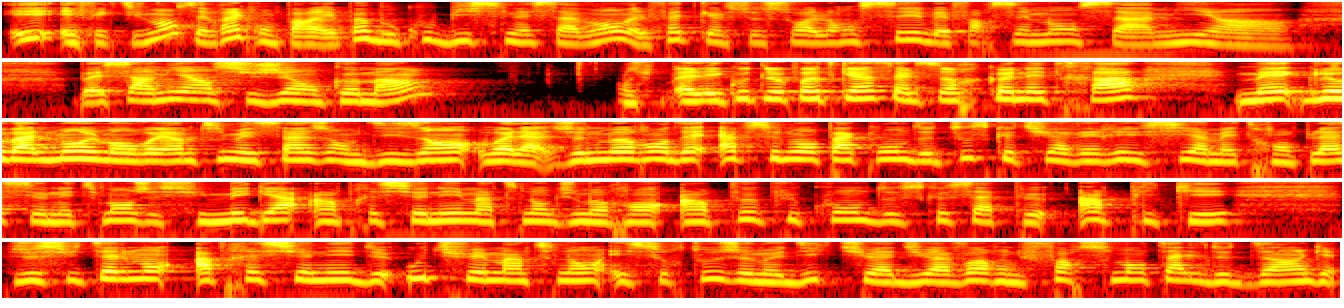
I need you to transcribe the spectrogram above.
Et effectivement, c'est vrai qu'on parlait pas beaucoup business avant, mais le fait qu'elle se soit lancée, ben forcément, ça a mis un, ben, ça a mis un sujet en commun. Elle écoute le podcast, elle se reconnaîtra, mais globalement, elle m'a envoyé un petit message en me disant, voilà, je ne me rendais absolument pas compte de tout ce que tu avais réussi à mettre en place et honnêtement, je suis méga impressionnée maintenant que je me rends un peu plus compte de ce que ça peut impliquer. Je suis tellement impressionnée de où tu es maintenant et surtout, je me dis que tu as dû avoir une force mentale de dingue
